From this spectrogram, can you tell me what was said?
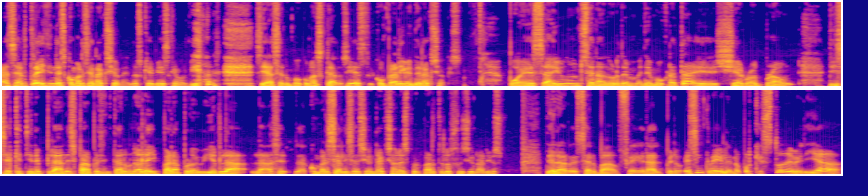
hacer trading es comerciar acciones, no es que es que me olvidan, sí, hacer un poco más claro, sí, es comprar y vender acciones. Pues hay un senador demócrata, eh, Sherrod Brown, dice que tiene planes para presentar una ley para prohibir la, comercialización de acciones por parte de los funcionarios de la Reserva Federal. Pero es increíble, ¿no? Porque esto debería,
